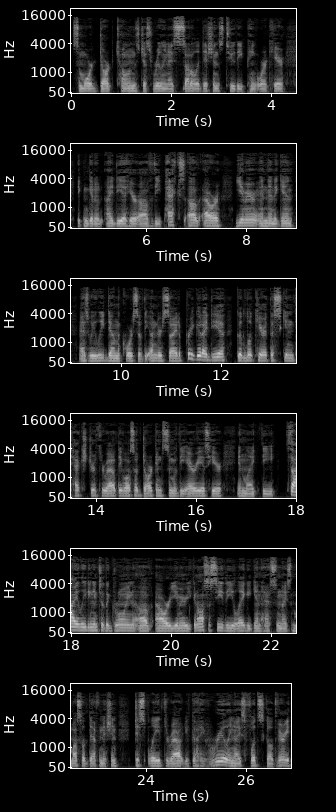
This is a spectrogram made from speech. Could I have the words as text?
Some more dark tones, just really nice subtle additions to the paintwork here. You can get an idea here of the pecs of our Ymir, and then again, as we lead down the course of the underside, a pretty good idea, good look here at the skin texture throughout. They've also darkened some of the areas here in like the thigh leading into the groin of our Ymir. You can also see the leg again has some nice muscle definition displayed throughout. You've got a really nice foot sculpt, very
